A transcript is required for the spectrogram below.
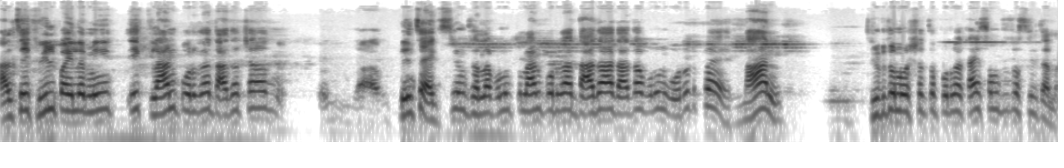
कालचं एक रील पाहिलं मी एक लहान पोरगा दादाच्या त्यांचा ऍक्सिडेंट झाला म्हणून तो लहान पोरगा दादा दादा म्हणून ओरडतोय. लहान दीड दोन वर्षाचा पोरगा काय समजत असेल त्याला?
